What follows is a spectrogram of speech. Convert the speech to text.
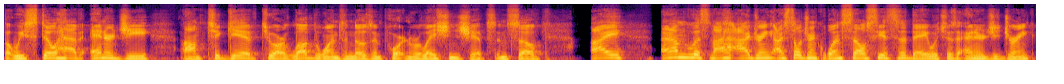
but we still have energy um, to give to our loved ones in those important relationships. And so I, and I'm listen, I, I drink, I still drink one Celsius a day, which is an energy drink.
